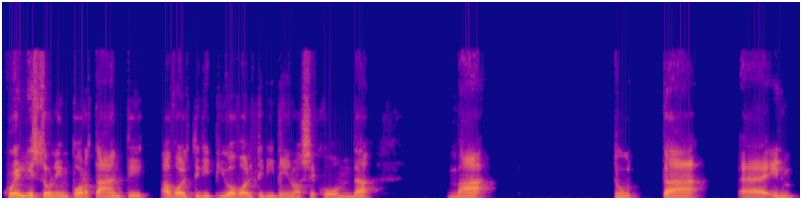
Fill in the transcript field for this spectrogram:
Quelli sono importanti, a volte di più, a volte di meno, a seconda, ma tutta, eh, il,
